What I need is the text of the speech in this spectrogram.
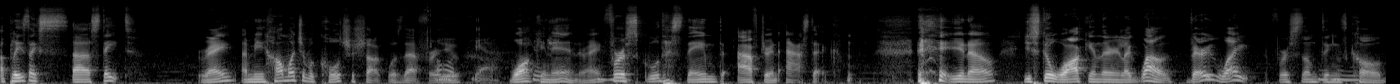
a place like uh, state right i mean how much of a culture shock was that for Oh, you Yeah. walking Huge. in, right? For a school that's named after an Aztec. you know, you still walk in there and you're like, wow, very white for something that's Mhm. called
